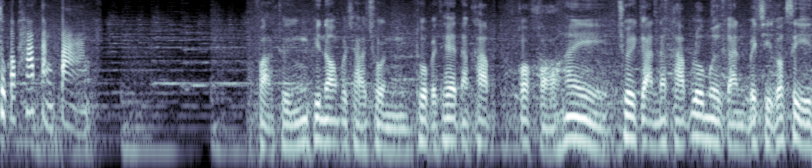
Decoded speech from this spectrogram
สุขภาพต่างๆ ฝากถึงพี่น้องประชาชนทั่วประเทศนะครับ ก็ขอให้ช่วยกันนะครับ ร่วมมือกันไปฉีดวัคซีน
